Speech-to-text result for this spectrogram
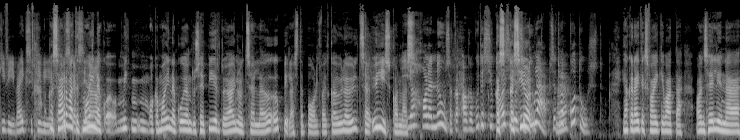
kivi, väikse kivi. kas sa arvad, et maine sina..., aga mainekujundus ei piirdu ju ainult selle õpilaste poolt, vaid ka üleüldse ühiskonnas? jah, olen nõus, aga, aga kuidas sihuke asi üldse sinu... tuleb, see tuleb ja. kodust. jah, aga näiteks Vaigi, vaata, on selline Äh,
